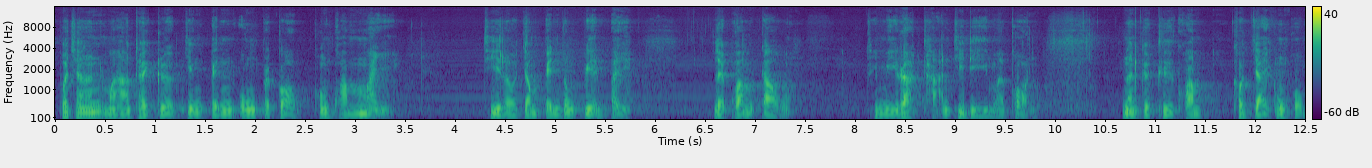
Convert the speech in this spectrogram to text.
เพราะฉะนั้นมหาไทยเกิดจึงเป็นองค์ประกอบของความใหม่ ที่เราจำเป็นต้องเปลี่ยนไป และความเก่าที่มีรากฐานที่ดีมาก่อน นั่นก็คือความเข้าใจของผม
